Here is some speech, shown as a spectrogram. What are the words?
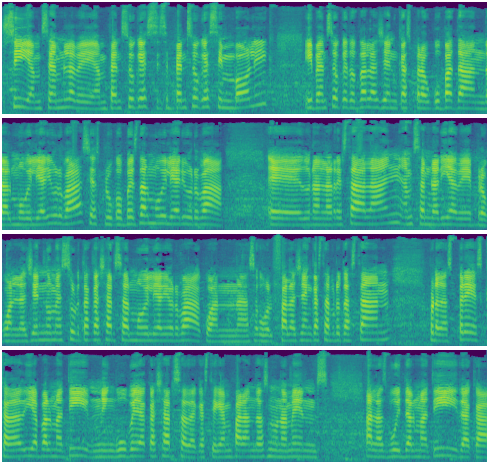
Sí, em sembla bé. Em penso que, penso que és simbòlic i penso que tota la gent que es preocupa tant del mobiliari urbà, si es preocupés del mobiliari urbà eh, durant la resta de l'any, em semblaria bé, però quan la gent només surt a queixar-se del mobiliari urbà, quan ho fa la gent que està protestant, però després, cada dia pel matí, ningú ve a queixar-se de que estiguem parant desnonaments a les 8 del matí, de que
